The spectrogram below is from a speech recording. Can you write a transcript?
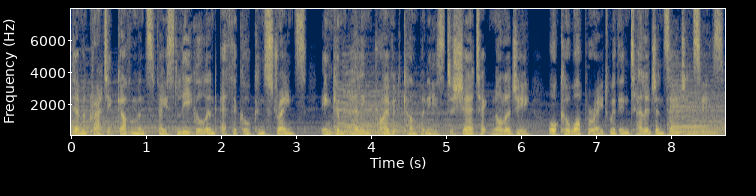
democratic governments face legal and ethical constraints in compelling private companies to share technology or cooperate with intelligence agencies.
